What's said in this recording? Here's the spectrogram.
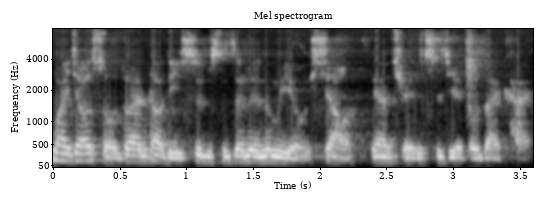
外交手段到底是不是真的那么有效？现在全世界都在看。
